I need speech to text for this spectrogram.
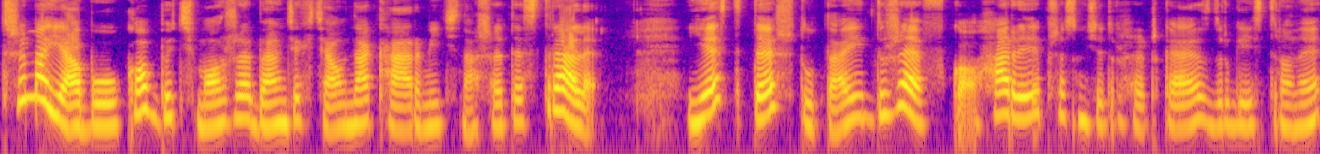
trzyma jabłko, być może będzie chciał nakarmić nasze testrale. Jest też tutaj drzewko. Harry, przesuń się troszeczkę z drugiej strony.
